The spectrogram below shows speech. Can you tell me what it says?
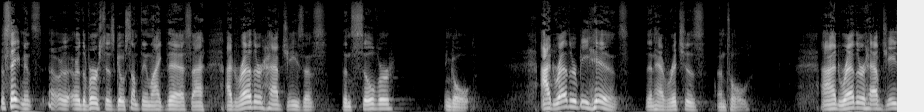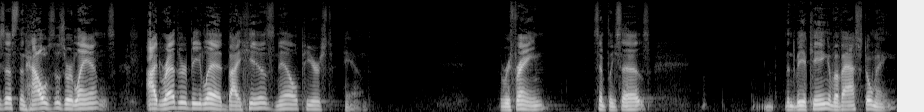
The statements or, or, the verses go something like this I, I'd rather have Jesus than silver and gold. I'd rather be His than have riches untold. I'd rather have Jesus than houses or lands. I'd rather be led by His nail pierced hand. The refrain simply says, than to be a king of a vast domain,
